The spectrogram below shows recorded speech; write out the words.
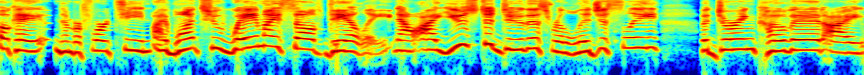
Okay, number 14. I want to weigh myself daily. Now, I used to do this religiously, but during COVID, I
